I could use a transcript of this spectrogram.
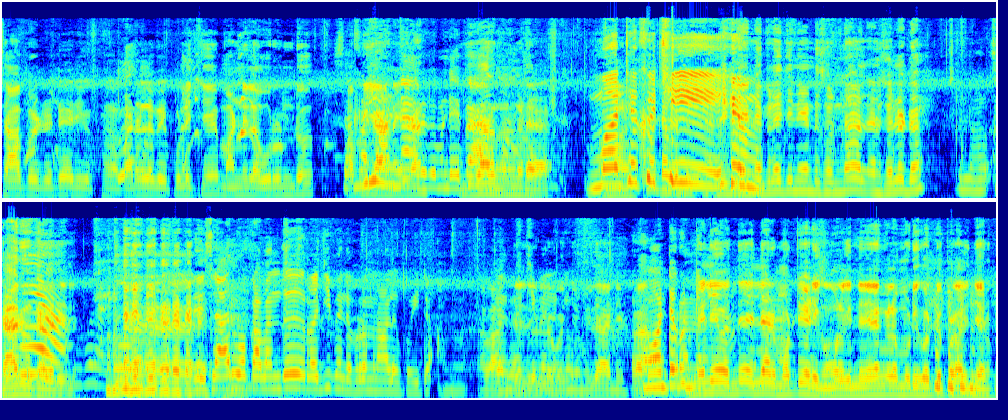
சாப்பிட்டுட்டு கடல்ல போய் குளிச்சு மண்ணுல உருண்டு அப்படியான என்ன பிரச்சனைன்னு சொன்னால் நான் சொல்லட்டும்? சாருவக்கா வரையில சாருவாக்கா வந்து ரஜிபேண்ட பிறந்த நாளுக்கு போயிட்டா அவ அந்த இதுல கொஞ்சம் உண்மையிலேயே வந்து எல்லாரும் மொட்டை அடிக்கும். உங்களுக்கு இந்த நேரங்களில் முடி இஞ்சாரும்.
